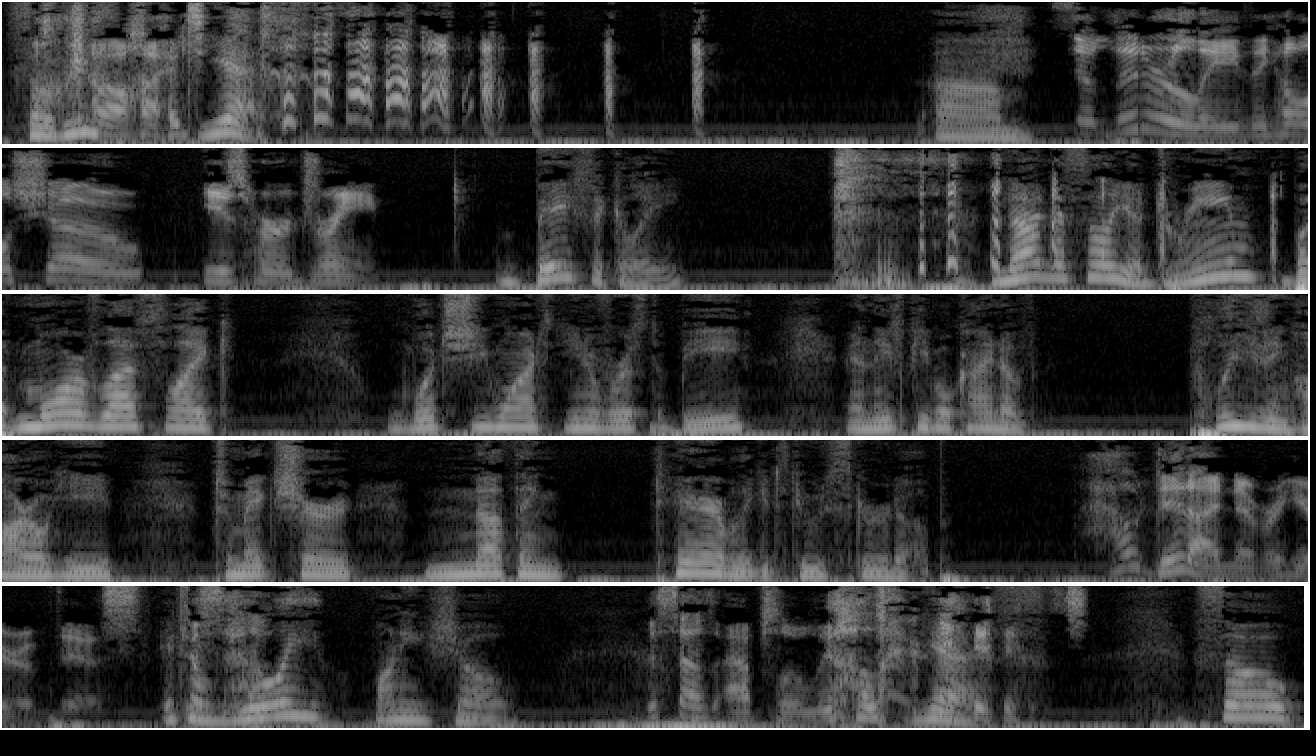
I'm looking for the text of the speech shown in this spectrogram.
So these, God. yes. um, So literally, the whole show is her dream. basically, not necessarily a dream, but more or less like what she wants the universe to be, and these people kind of pleasing Haruhi to make sure nothing terribly gets too screwed up. How did I never hear of this? It's this a sounds- really funny show. This sounds absolutely hilarious. Yes. So,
